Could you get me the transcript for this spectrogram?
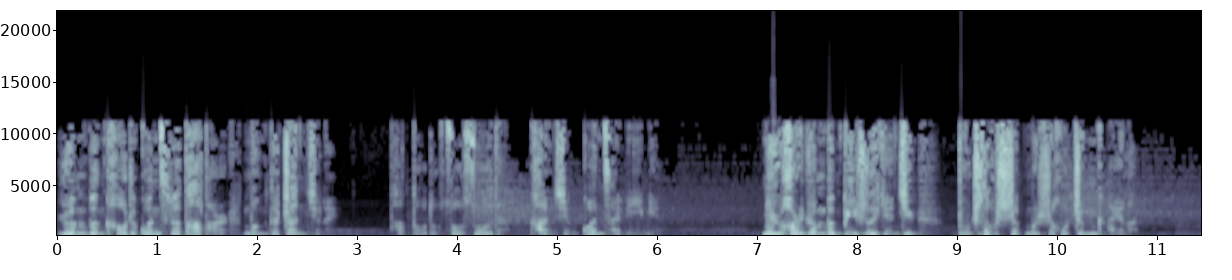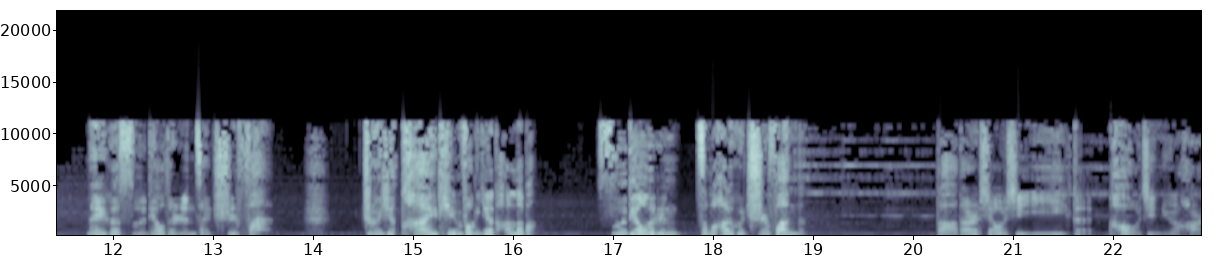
原本靠着棺材的大胆猛地站起来，他哆哆嗦嗦的看向棺材里面。女孩原本闭着的眼睛，不知道什么时候睁开了。那个死掉的人在吃饭。这也太天方夜谭了吧！死掉的人怎么还会吃饭呢？大胆小心翼翼的靠近女孩，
